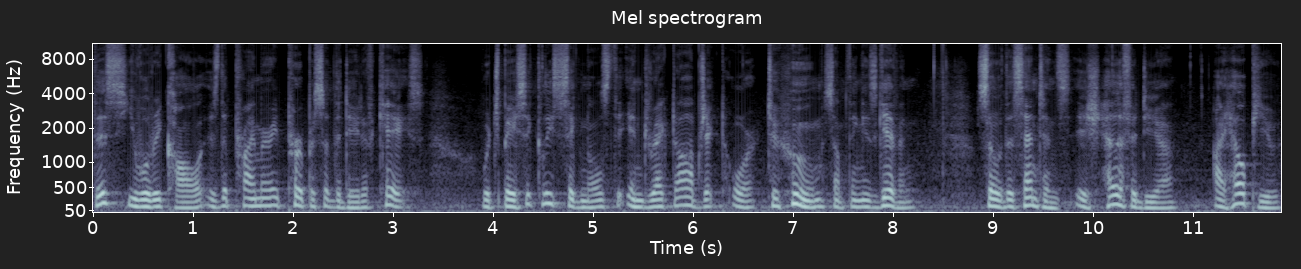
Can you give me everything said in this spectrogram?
This, you will recall, is the primary purpose of the dative case, which basically signals the indirect object, or to whom something is given. So the sentence, Ich helfe dir, I help you,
